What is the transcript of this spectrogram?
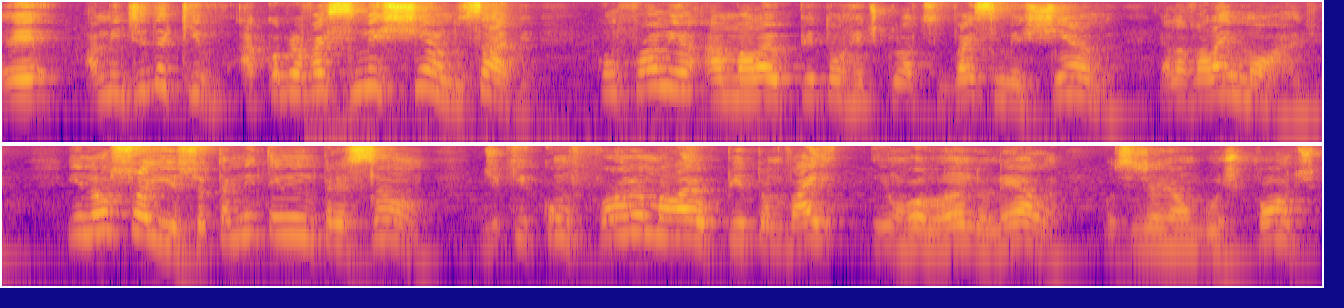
é, à medida que a cobra vai se mexendo, sabe? Conforme a Malayo Piton reticulotus vai se mexendo, ela vai lá e morde. E não só isso, eu também tenho a impressão de que conforme a Malayo Piton vai enrolando nela, ou seja, em alguns pontos,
